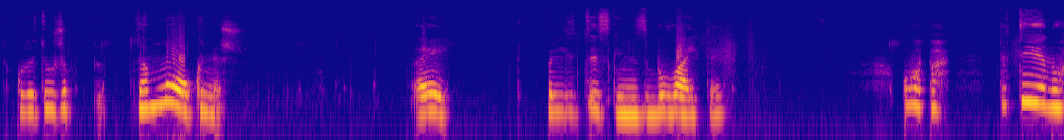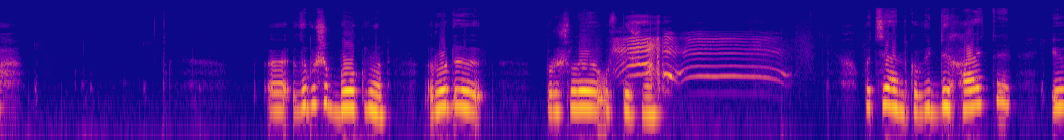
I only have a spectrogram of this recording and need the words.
Та коли ти вже замовкнеш. Ей, поліцейські, не забувайте. Опа, дитину. Е, запиши блокнот. Роди пройшли успішно. Пацієнтко, віддихайте і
